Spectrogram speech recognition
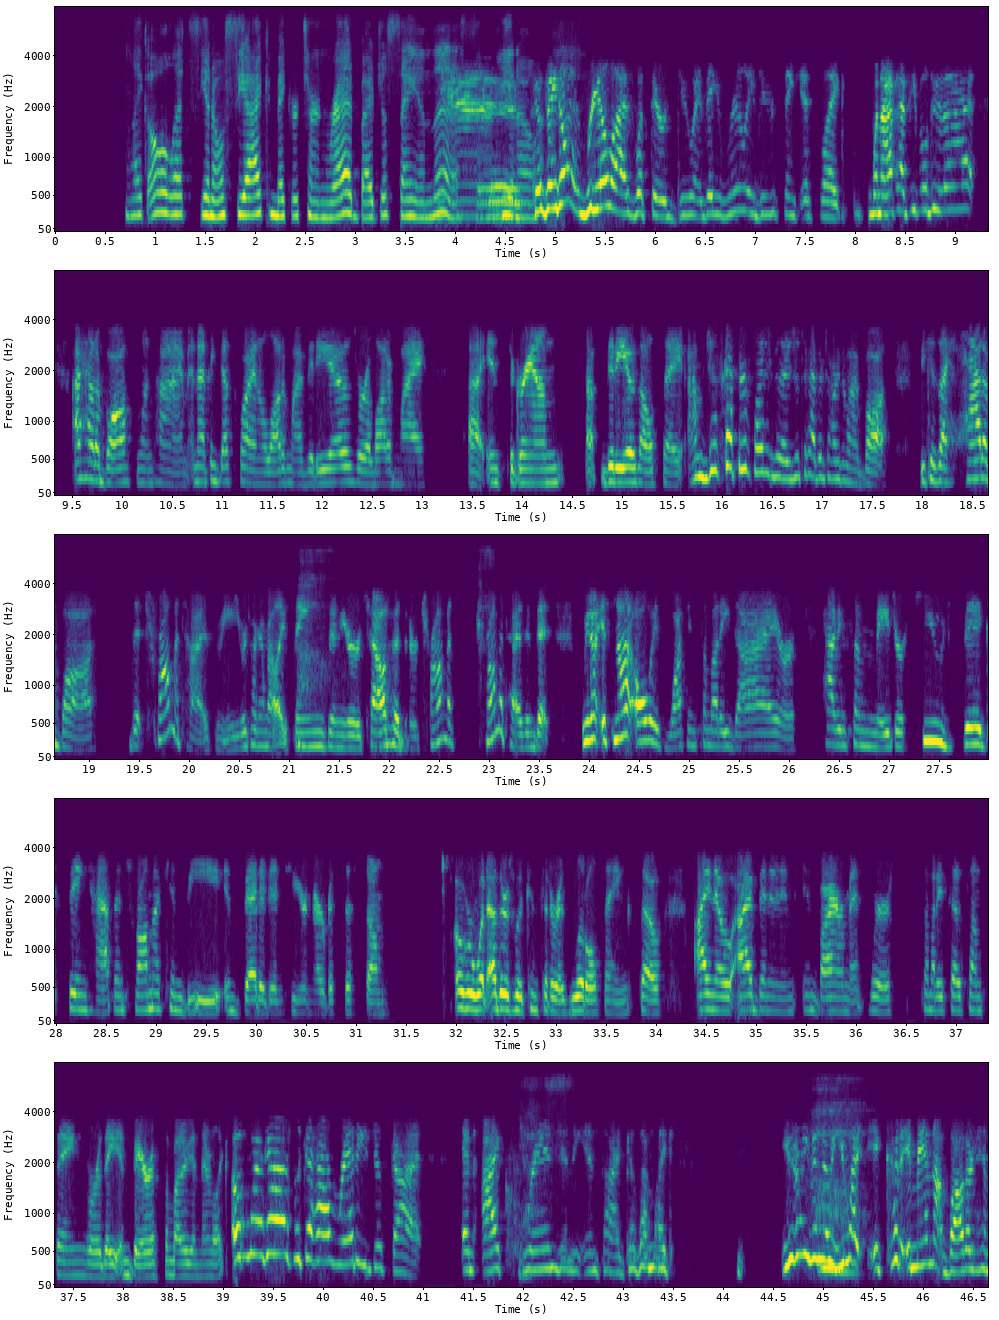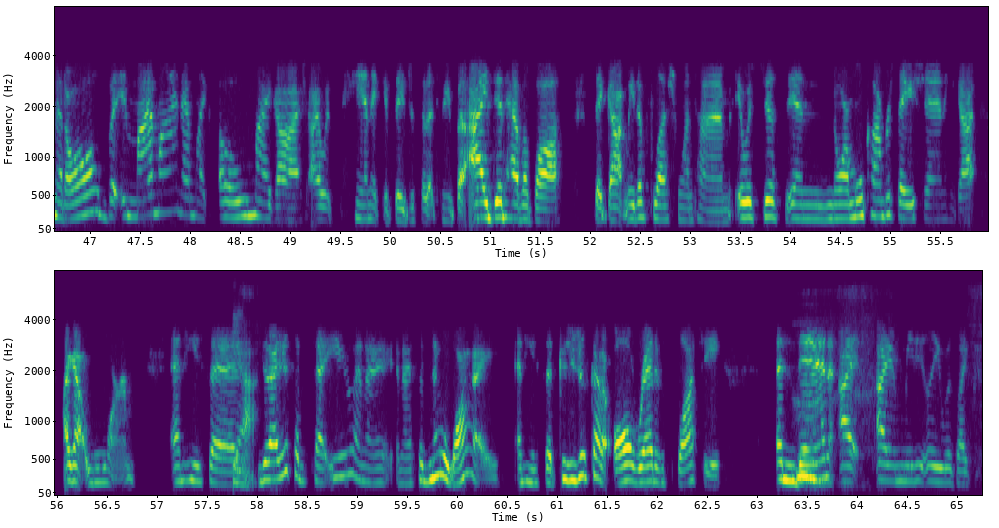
like oh let's you know see i can make her turn red by just saying this yes, or, you know? because they don't realize what they're doing. They really do think it's like when i've had people do that i had a boss one time and i think that's why in a lot of my videos or a lot of my uh, instagram Uh, videos i'll say i'm just got through reflecting i just got through talking to my boss because i had a boss that traumatized me you were talking about like things in your childhood that are trauma traumatizing that we don't it's not always watching somebody die or having some major, huge, big thing happen, trauma can be embedded into your nervous system over what others would consider as little things. So I know I've been in environments where somebody says something or they embarrass somebody and they're like, oh my gosh, look at how red he just got. And I cringe yes. in the inside because I'm like, you don't even know. You might it could it may have not bothered him at all but in my mind i'm like oh my gosh i would panic if they just said that to me. But i did have a boss that got me to flush one time. It was just in normal conversation. He got i got warm. And he said yeah. did i just upset you? And i and i said no why? And he said because you just got it all red and splotchy and hmm. then i i immediately was like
